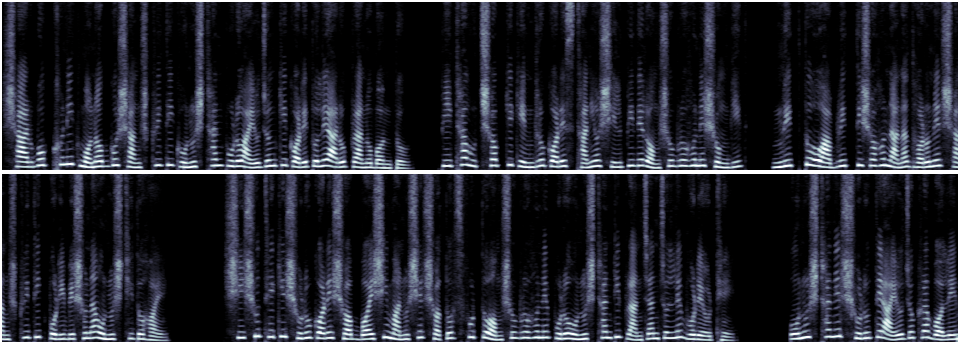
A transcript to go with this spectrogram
সার্বক্ষণিক মনজ্ঞ সাংস্কৃতিক অনুষ্ঠান পুরো আয়োজনকে করে তোলে আরও প্রাণবন্ত। পিঠা উৎসবকে কেন্দ্র করে স্থানীয় শিল্পীদের অংশগ্রহণে সংগীত, নৃত্য ও আবৃত্তিসহ নানা ধরনের সাংস্কৃতিক পরিবেশনা অনুষ্ঠিত হয়। শিশু থেকে শুরু করে সব বয়সী মানুষের স্বতঃস্ফূর্ত অংশগ্রহণে পুরো অনুষ্ঠানটি প্রাঞ্চাঞ্চল্যে ভরে ওঠে। অনুষ্ঠানের শুরুতে আয়োজকরা বলেন,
